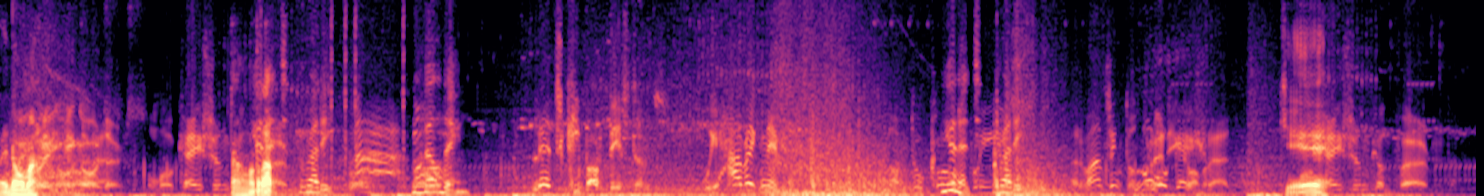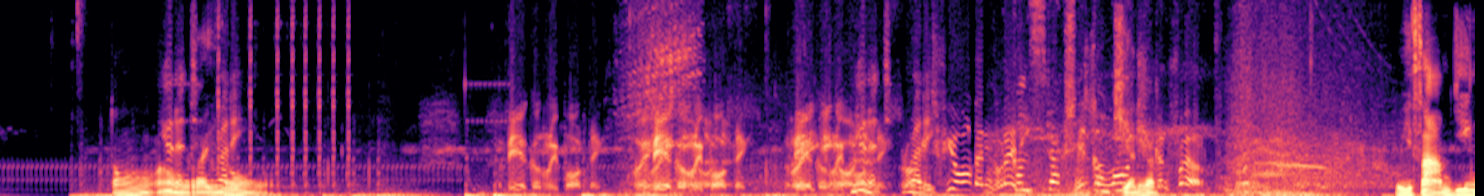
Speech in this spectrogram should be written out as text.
ไลโน่มา Waiting orders. Location ตั้งรับ Unit ready. Building. Let's keep our distance. We have ignition. Not too close, Unit please. ready. Advancing to new Ready, location. comrade. โอเค Location confirmed. ต้องเอา Unit ไรโน่ ready. Vehicle reporting. Vehicle reporting. Vehicle reporting. Unit ready. Rockets fueled and ready. Construction Missile complete. เคลียร์นี่ก่อน launch confirmed. วีสามยิง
